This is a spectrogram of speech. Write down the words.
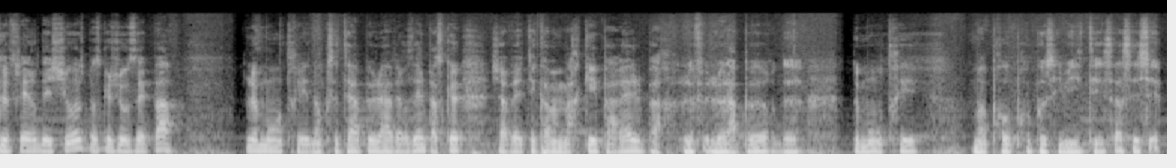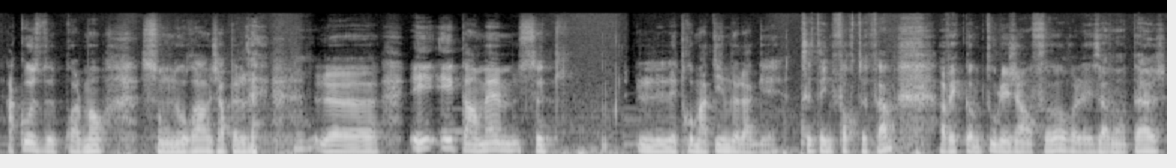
de faire des choses parce que je n'osais pas le montrer. Donc c'était un peu l'inverse d'elle parce que j'avais été quand même marqué par elle, par le, la peur de, de montrer ma propre possibilité. Ça, c'est à cause de probablement son aura, j'appellerais. Le... Et, et quand même ce les traumatismes de la guerre. C'était une forte femme, avec comme tous les gens forts, les avantages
